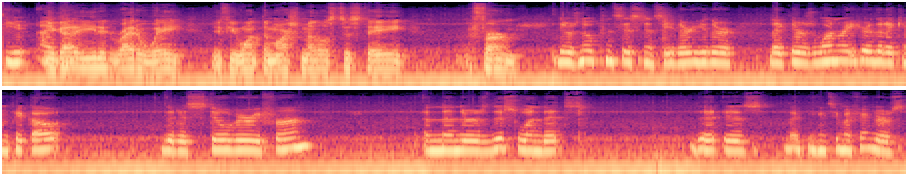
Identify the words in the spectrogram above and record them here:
You, I you gotta eat it right away if you want the marshmallows to stay firm. there's no consistency. They're either like there's one right here that I can pick out that is still very firm, and then there's this one that's that is like you can see my fingers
